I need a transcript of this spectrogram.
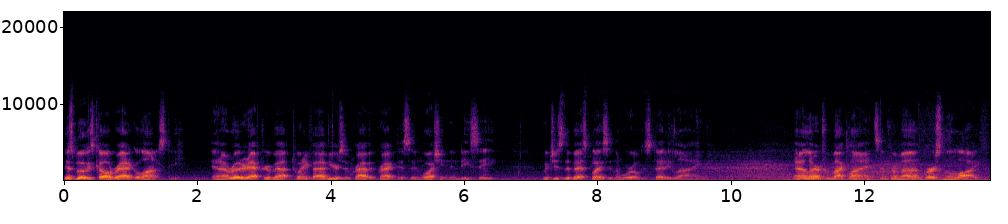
This book is called Radical Honesty, and I wrote it after about 25 years of private practice in Washington, D.C., which is the best place in the world to study lying. And I learned from my clients and from my own personal life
